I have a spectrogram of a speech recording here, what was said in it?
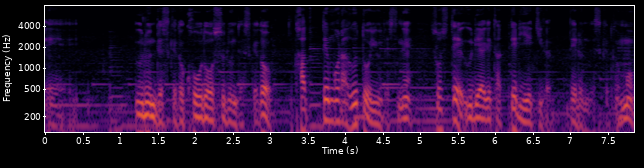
えー、売るんですけど行動するんですけど買ってもらうというですねそして売上立って利益が出るんですけれども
